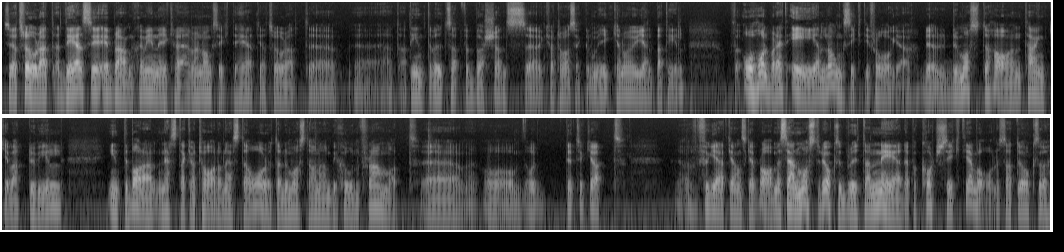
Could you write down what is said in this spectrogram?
Så jag tror att, dels är branschen inne i kräver en långsiktighet. Jag tror att, eh, att, att, inte vara utsatt för börsens kvartalsekonomi kan nog hjälpa till. Och hållbarhet är en långsiktig fråga. Du måste ha en tanke vart du vill. Inte bara nästa kvartal och nästa år utan du måste ha en ambition framåt. Eh, och, och det tycker jag att fungerat ganska bra. Men sen måste du också bryta ner det på kortsiktiga mål så att du också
